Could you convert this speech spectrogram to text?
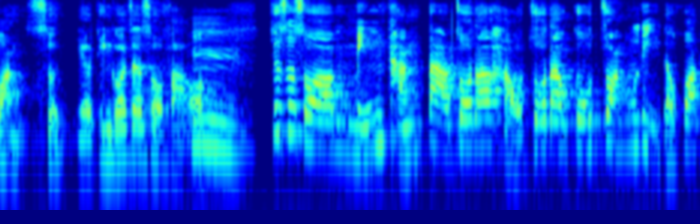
旺孙。你有听过这个说法哦？嗯，就是说明堂大做到好，做到够壮丽的话，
